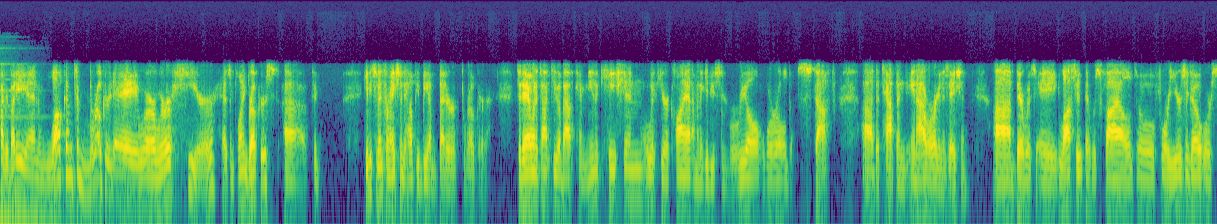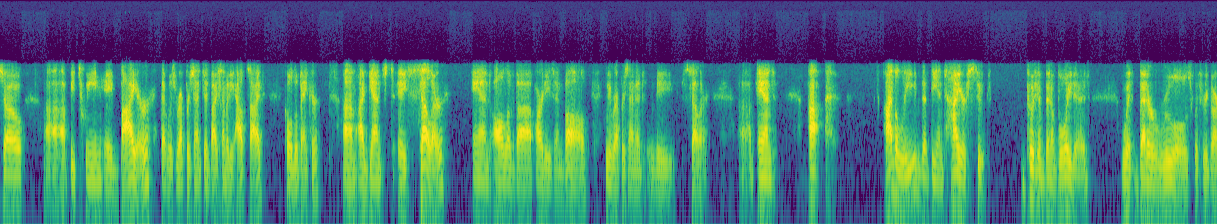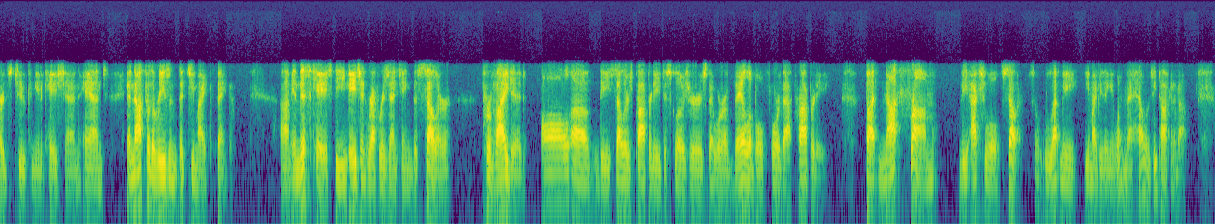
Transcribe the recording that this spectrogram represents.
Hi, everybody, and welcome to Broker Day, where we're here as employing brokers uh, to give you some information to help you be a better broker. Today, I want to talk to you about communication with your client. I'm going to give you some real world stuff uh, that's happened in our organization. Uh, there was a lawsuit that was filed oh, four years ago or so uh, between a buyer that was represented by somebody outside Coldwell Banker um, against a seller and all of the parties involved. We represented the seller. Um, and uh, I believe that the entire suit could have been avoided with better rules with regards to communication and and not for the reasons that you might think. Um, in this case, the agent representing the seller provided all of the seller's property disclosures that were available for that property, but not from the actual seller. So let me, you might be thinking, what in the hell is he talking about?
